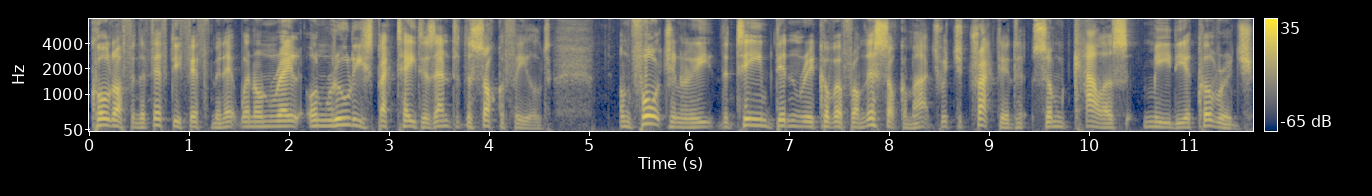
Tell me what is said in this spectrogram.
cooled off in the 55th minute when unruly spectators entered the soccer field. Unfortunately, the team didn't recover from this soccer match, which attracted some callous media coverage.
